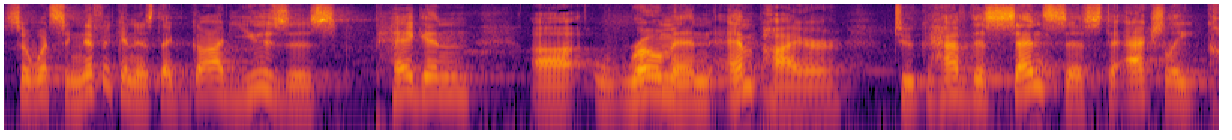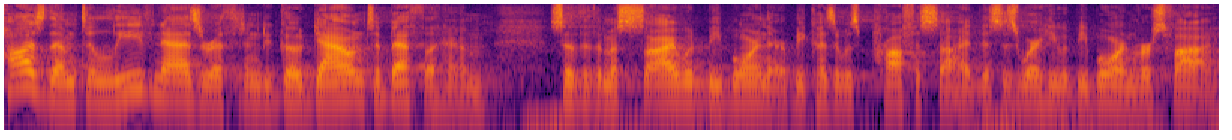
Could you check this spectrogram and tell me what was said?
So what's significant is that God uses pagan uh, Roman Empire to have this census to actually cause them to leave Nazareth and to go down to Bethlehem so that the Messiah would be born there because it was prophesied. This is where he would be born. Verse 5.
